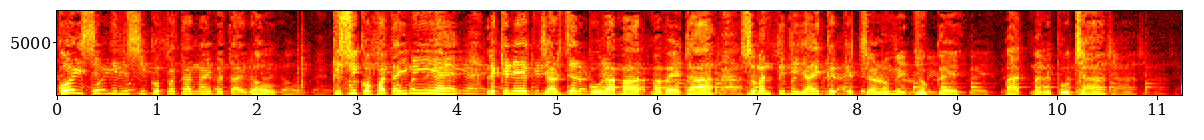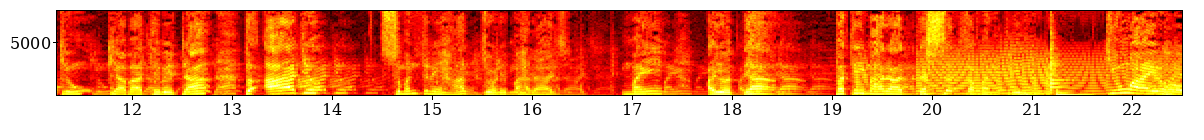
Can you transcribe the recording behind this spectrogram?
कोई सिंह ऋषि को पता नहीं बताई रहो किसी को पता ही नहीं है, लेकिन एक जर्जर बूढ़ा महात्मा बैठा, सुमंत जी जाए करके चरणों में झुक गए महात्मा ने पूछा क्यों? क्या बात है बेटा? तो आज सुमंत ने हाथ जोड़े, महाराज, मैं अयोध्या पति महाराज दशरथ का मंत्री हूँ। क्यों आए हो?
